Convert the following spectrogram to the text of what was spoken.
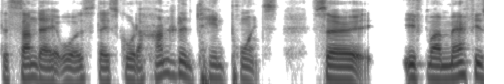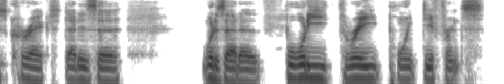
the Sunday it was they scored one hundred and ten points. So if my math is correct, that is a what is that a forty three point difference.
